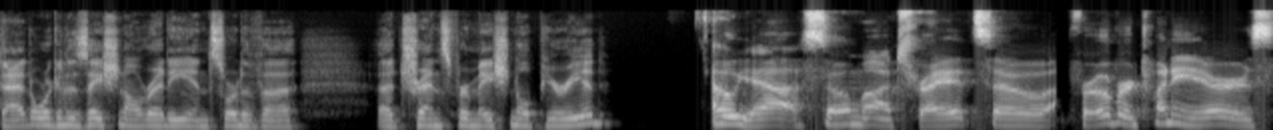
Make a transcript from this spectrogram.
that organization already in sort of a, a transformational period? Oh yeah, so much, right? So for over 20 years,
